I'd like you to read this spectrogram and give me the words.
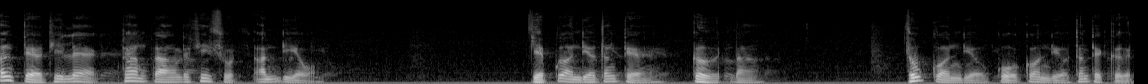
ตั้งแต่ที่แรกท่ามกลางและที่สุดอันเดียว เจ็บก็อันเดียวตั้งแต่ เกิดมา ทุกก้อนเดียว โกรธก้อนเดียว ตั้งแต่เกิด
